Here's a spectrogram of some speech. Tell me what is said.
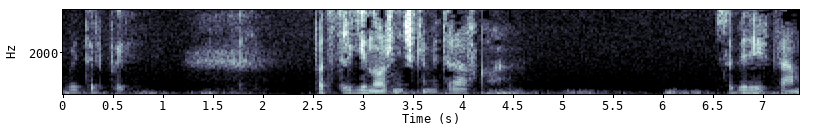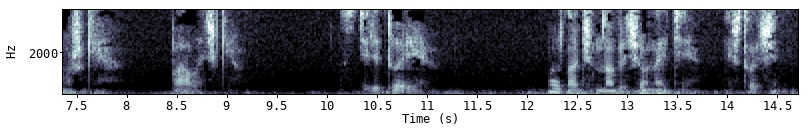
вытри пыль. Подстриги ножничками травку. Собери камушки, палочки с территории. Можно очень много чего найти. И что очень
